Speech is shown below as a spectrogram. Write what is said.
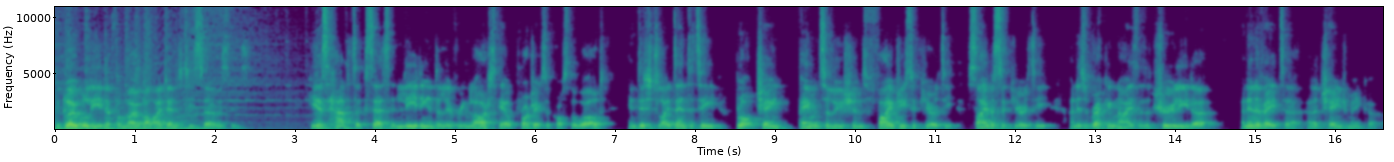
the global leader for mobile identity services. He has had success in leading and delivering large scale projects across the world in digital identity, blockchain, payment solutions, 5G security, cybersecurity, and is recognized as a true leader, an innovator, and a change maker.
